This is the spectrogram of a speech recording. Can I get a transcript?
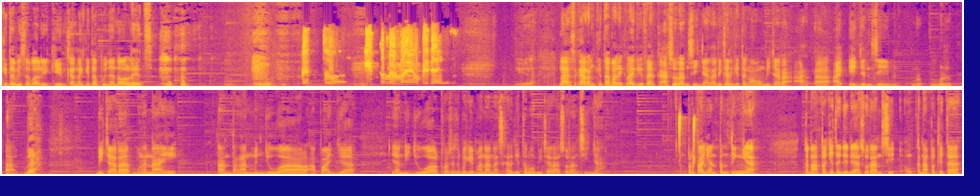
Kita bisa balikin karena kita punya knowledge. Betul. Itu memang. Iya. Nah sekarang kita balik lagi fair ke asuransinya. Tadi kan kita ngomong bicara uh, agency. Uh, bah. Bicara mengenai tantangan menjual apa aja yang dijual proses bagaimana. Nah sekarang kita mau bicara asuransinya. Pertanyaan pentingnya kenapa kita jadi asuransi? Kenapa kita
